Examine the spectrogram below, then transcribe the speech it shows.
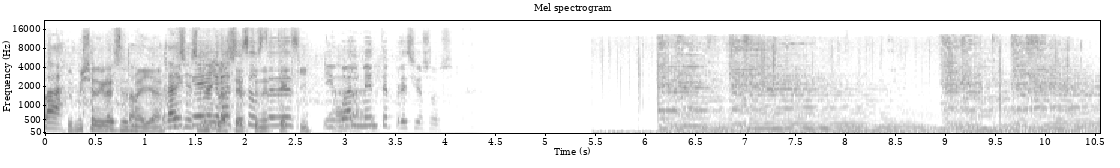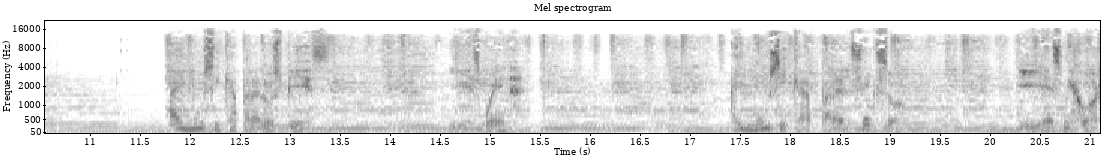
va. Pues muchas gracias, Listo. Maya. Gracias, Maya. placer Gracias a tenerte ustedes. aquí. Igualmente preciosos. Hay música para los pies. Y es buena. Hay música para el sexo. Y es mejor.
